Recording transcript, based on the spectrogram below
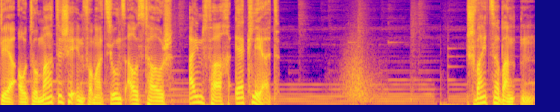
Der automatische Informationsaustausch einfach erklärt. Schweizer Banken.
